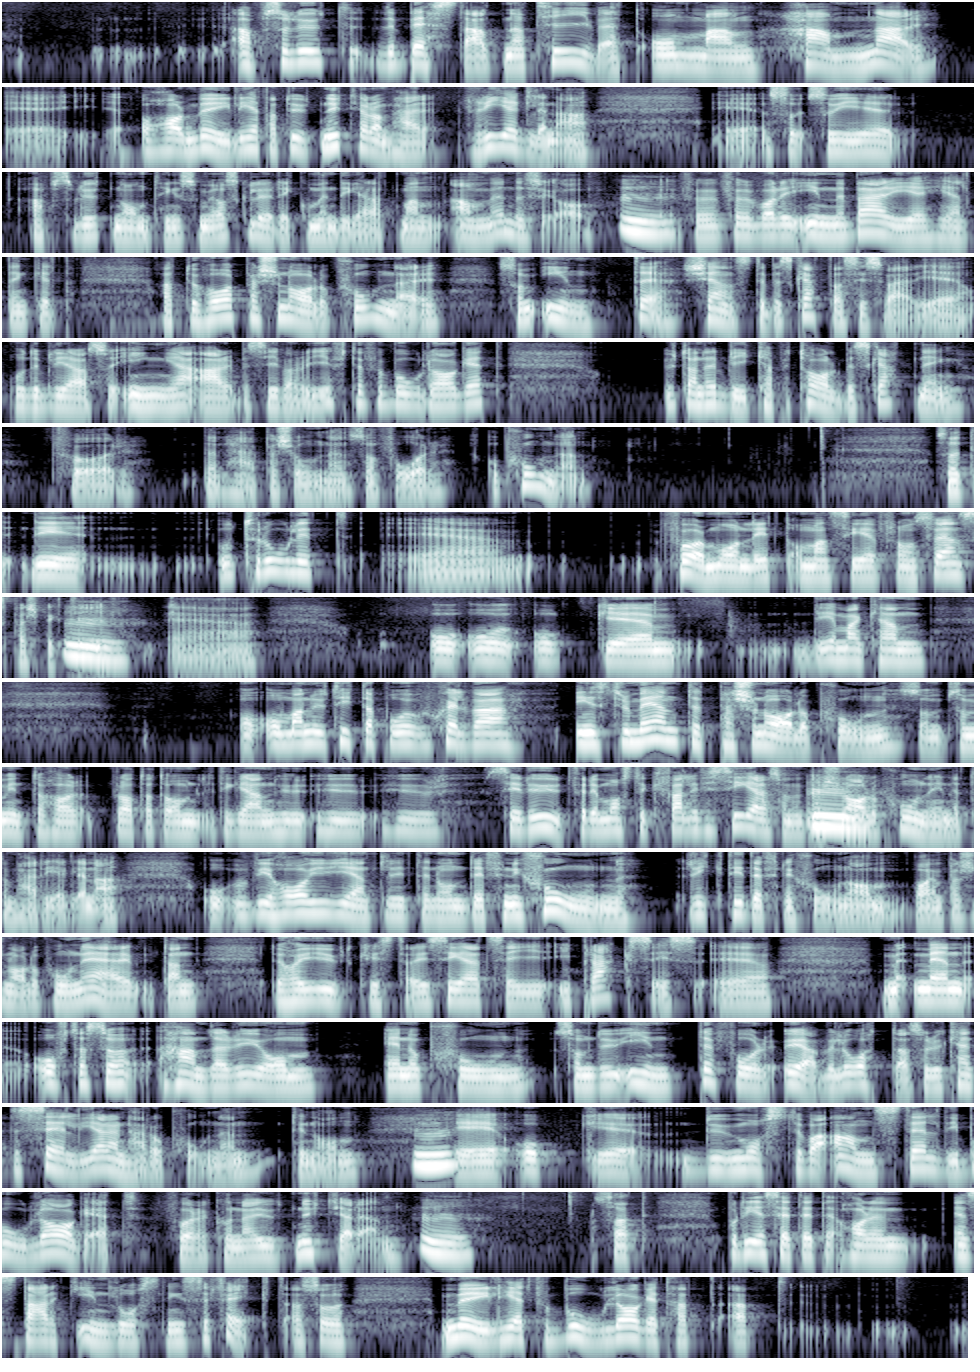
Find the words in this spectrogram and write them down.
absolut det bästa alternativet om man hamnar eh, och har möjlighet att utnyttja de här reglerna. Eh, så, så är absolut någonting som jag skulle rekommendera att man använder sig av. Mm. För, för vad det innebär är helt enkelt att du har personaloptioner som inte tjänstebeskattas i Sverige. Och det blir alltså inga arbetsgivaravgifter för bolaget. Utan det blir kapitalbeskattning för den här personen som får optionen. Så att det är otroligt eh, förmånligt om man ser från svensk perspektiv. Mm. Eh, och, och, och eh, det man kan om man nu tittar på själva instrumentet personaloption, som, som vi inte har pratat om lite grann, hur, hur, hur ser det ut? För det måste kvalificeras som en mm. personaloption mm. enligt de här reglerna. Och vi har ju egentligen inte någon definition, riktig definition om vad en personaloption är, utan det har ju utkristalliserat sig i, praxis. Eh, men, men ofta så handlar det ju om en option som du inte får överlåta, så du kan inte sälja den här optionen till någon. Mm. Eh, och eh, du måste vara anställd i bolaget för att kunna utnyttja den. Mm. Så att på det sättet har en, en stark inlåsningseffekt. Alltså möjlighet för bolaget att, att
